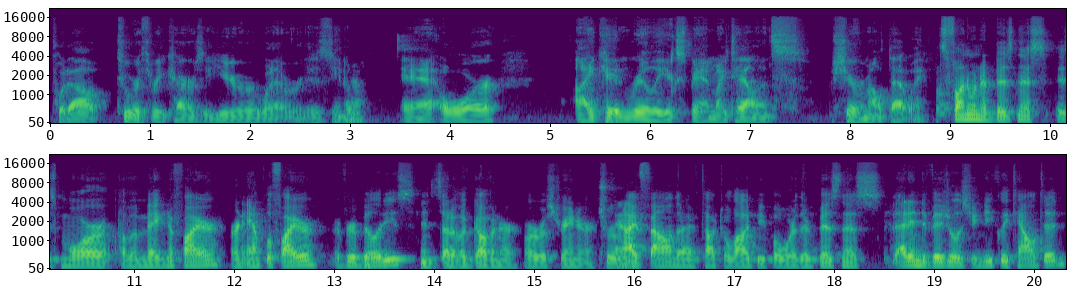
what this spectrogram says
put out two or three cars a year or whatever it is, you know, yeah. and, or I can really expand my talents share them out that way. It's fun when a business is more of a magnifier or an amplifier of your abilities mm-hmm. instead of a governor or a restrainer. True. And I've found that I've talked to a lot of people where their business, that individual is uniquely talented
